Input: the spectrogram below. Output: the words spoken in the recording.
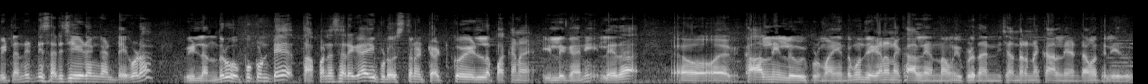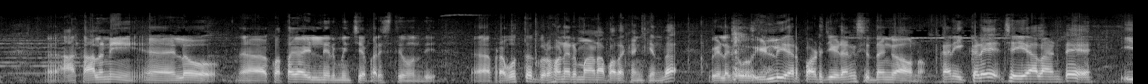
వీటన్నిటిని సరిచేయడం కంటే కూడా వీళ్ళందరూ ఒప్పుకుంటే తప్పనిసరిగా ఇప్పుడు వస్తున్న టట్కో ఇళ్ళ పక్కన ఇల్లు కానీ లేదా కాలనీలు ఇప్పుడు మన ఇంతకుముందు జగనన్న కాలనీ అన్నాం ఇప్పుడు దాన్ని చంద్రన్న కాలనీ అంటామో తెలియదు. ఆ కాలనీలో కొత్తగా ఇల్లు నిర్మించే పరిస్థితి ఉంది. ప్రభుత్వ గృహ నిర్మాణ పథకం కింద వీళ్ళకు ఇల్లు ఏర్పాటు చేయడానికి సిద్ధంగా ఉన్నాం. కానీ ఇక్కడే చేయాలంటే ఈ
